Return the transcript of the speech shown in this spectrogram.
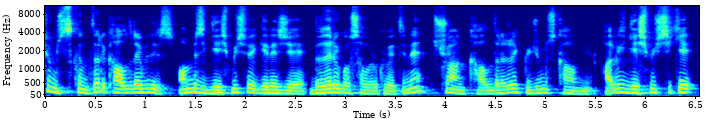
tüm sıkıntıları kaldırabiliriz. Ama biz geçmiş ve geleceğe bölerek o sabır kuvvetini şu an kaldıracak gücümüz kalmıyor. Halbuki geçmişteki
